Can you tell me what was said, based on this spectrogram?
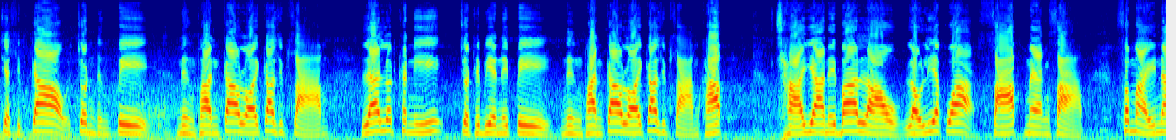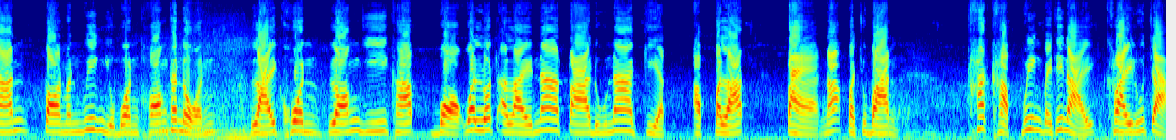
1979 จนถึงปี 1993 และรถคันนี้จดทะเบียนในปี 1993 ครับ ฉายาในบ้านเราเราเรียกว่าซาบแมงสาบ สมัยนั้นตอนมันวิ่งอยู่บนท้องถนน หลายคนร้องยี้ครับ บอกว่ารถอะไรหน้าตาดูน่าเกลียดอัปลักษณ์แต่ณปัจจุบัน ถ้าขับวิ่งไปที่ไหน ใครรู้จัก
